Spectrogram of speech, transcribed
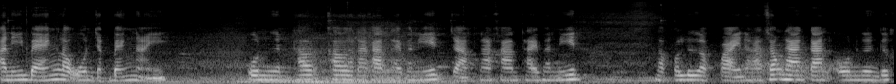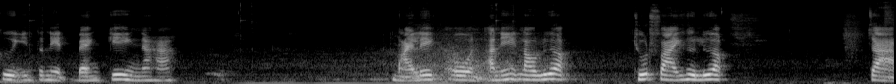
อันนี้แบงก์เราโอนจากแบงก์ไหน โอนเงินเข้าเข้าธนาคารไทยพาณิชย์ จากธนาคารไทยพาณิชย์ เราก็เลือกไปนะคะ ช่องทางการโอนเงินก็คืออินเทอร์เน็ตแบงกิ้งนะคะ หมายเลขโอน อันนี้เราเลือกชุดไฟล์คือเลือก จาก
